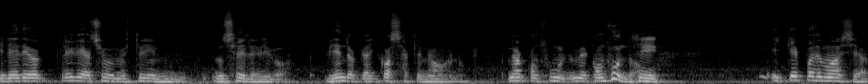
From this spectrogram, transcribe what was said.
Y le digo, Clelia, yo me estoy, en- no sé, le digo, viendo que hay cosas que no, no, no confun- me confundo. Sí. ¿Y qué podemos hacer?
